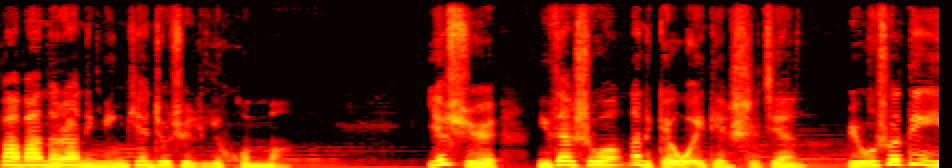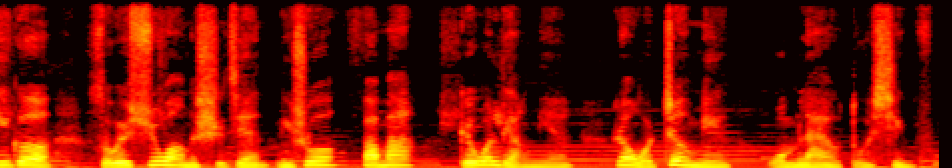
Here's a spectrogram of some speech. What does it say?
爸妈能让你明天就去离婚吗？也许你在说，那你给我一点时间，比如说定一个所谓虚妄的时间，你说爸妈给我两年，让我证明我们俩有多幸福，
